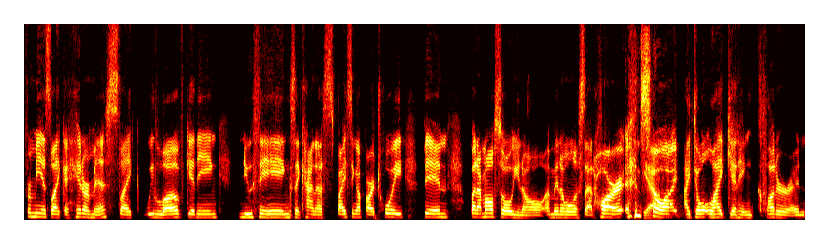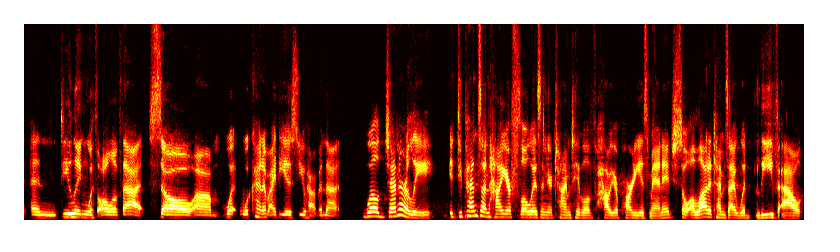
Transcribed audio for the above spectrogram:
for me is like a hit or miss. Like we love getting new things and kind of spicing up our toy bin but i'm also you know a minimalist at heart. And yeah. so I, I don't like getting clutter and and dealing with all of that. So um, what what kind of ideas do you have in that? Well generally it depends on how your flow is and your timetable of how your party is managed. So a lot of times i would leave out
